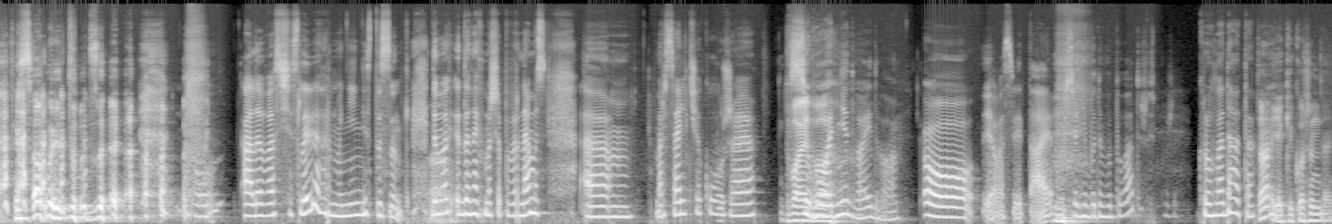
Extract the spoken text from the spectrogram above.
Так само і тут. Ну, Але у вас щасливі гармонійні стосунки. До, них, до них ми ще повернемось. Марсельчику вже Два і два. Сьогодні 2,2. О, я вас вітаю. Ми сьогодні будемо випивати щось, може? Кругла дата. Так, як і кожен день.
